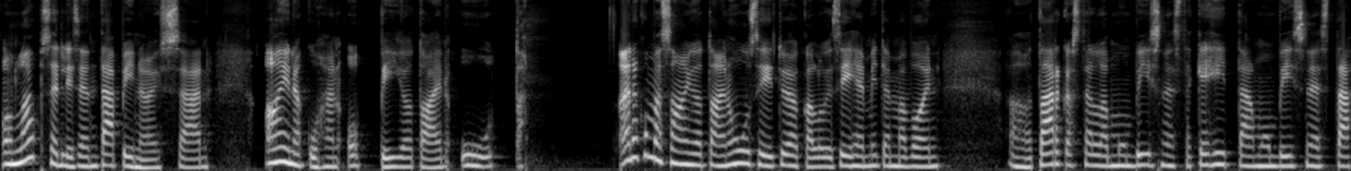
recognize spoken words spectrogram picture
on lapsellisen täpinöissään aina kun hän oppii jotain uutta. Aina kun mä saan jotain uusia työkaluja siihen, miten mä voin tarkastella mun bisnestä, kehittää mun bisnestä,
